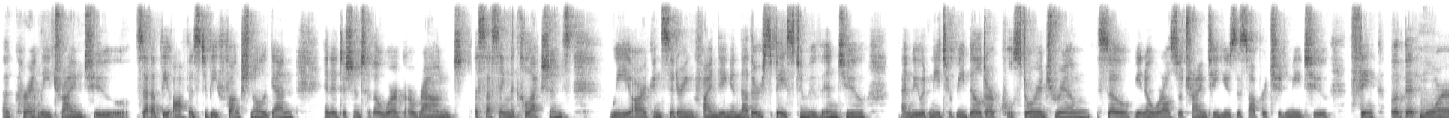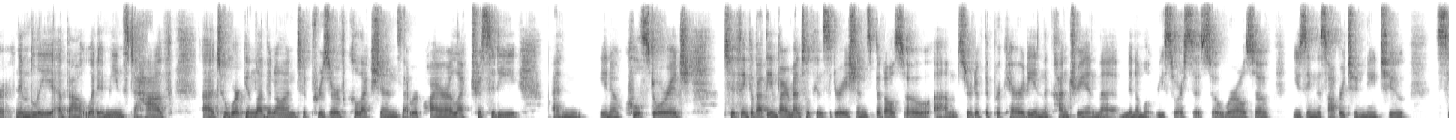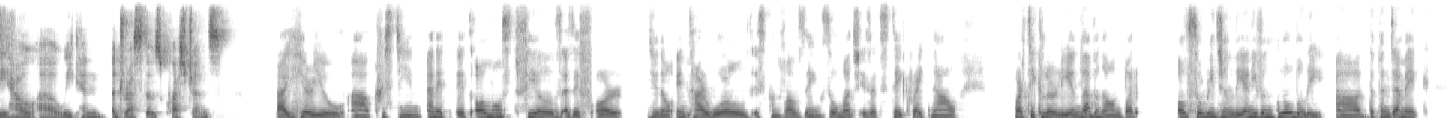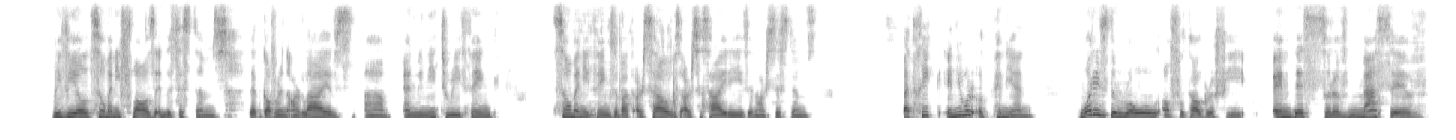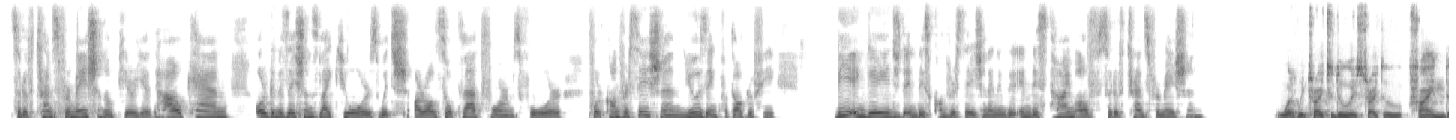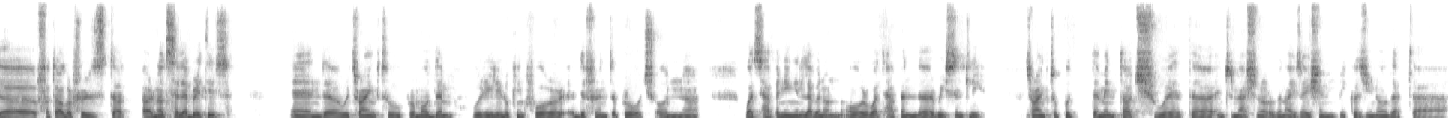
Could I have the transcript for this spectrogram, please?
uh, currently trying to set up the office to be functional again, in addition to the work around assessing the collections. We are considering finding another space to move into, and we would need to rebuild our cool storage room. So, you know, we're also trying to use this opportunity to think a bit more nimbly about what it means to have uh, to work in Lebanon, to preserve collections that require electricity and, you know, cool storage to think about the environmental considerations, but also um, sort of the precarity in the country and the minimal resources. So we're also using this opportunity to see how uh, we can address those questions. I hear you, uh, Kristine, and it it almost feels as if our you know entire world is convulsing. So much is at stake right now, particularly in Lebanon, but also regionally and even globally. Uh, the pandemic revealed so many flaws in the systems that govern our lives, um, and we need to rethink so many things about ourselves, our societies, and our systems. Patrick, in your opinion, what is the role of photography in this sort of massive sort of transformational period? How can organizations like yours, which are also platforms for, for conversation using photography, be engaged in this conversation and in, the, in this time of sort of transformation? What we try to do is try to find uh, photographers that are not celebrities, and uh, we're trying to promote them. We're really looking for a different approach on uh, what's happening in Lebanon or what happened uh, recently, trying to put them in touch with uh, international organization because you know that uh,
